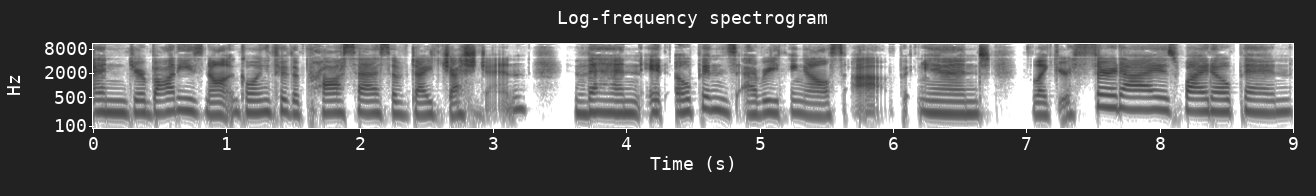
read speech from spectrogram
and your body's not going through the process of digestion, then it opens everything else up. And like your third eye is wide open.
